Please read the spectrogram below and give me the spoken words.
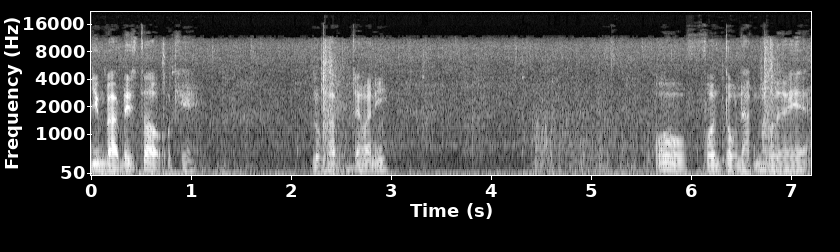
ยิงแบบดิจิตอล โอเคหลบครับจังหวะนี้ โอ้ ฝนตกหนักมากเลยอะ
